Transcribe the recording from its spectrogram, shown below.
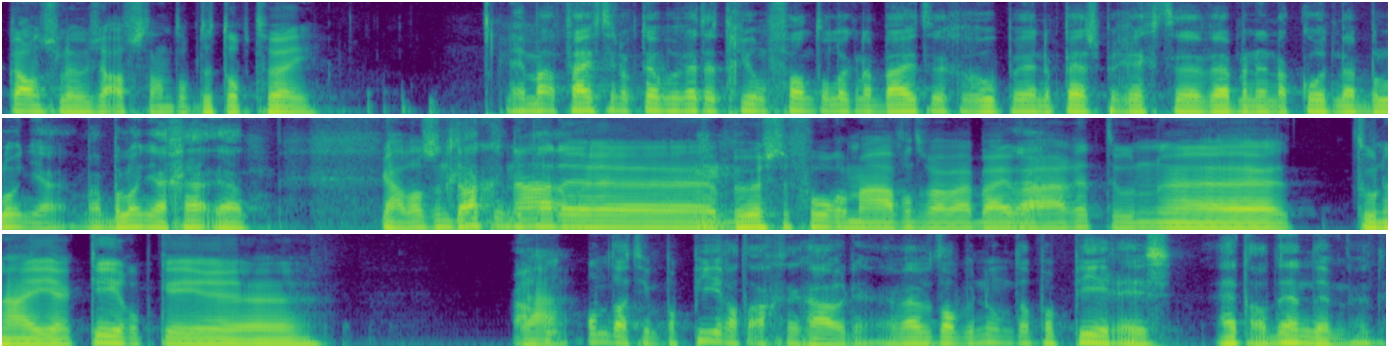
kansloze afstand op de top 2. Nee, maar 15 oktober werd het triomfantelijk naar buiten geroepen in een persbericht. eh, we hebben een akkoord met Bologna. Maar Bologna gaat, ja, Ja, was een dag na de eh, bewuste forumavond waar wij bij Ja. waren. Toen, eh, toen hij eh, keer op keer... maar ja, omdat hij een papier had achtergehouden. En we hebben het al benoemd, dat papier is het addendum. Het-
